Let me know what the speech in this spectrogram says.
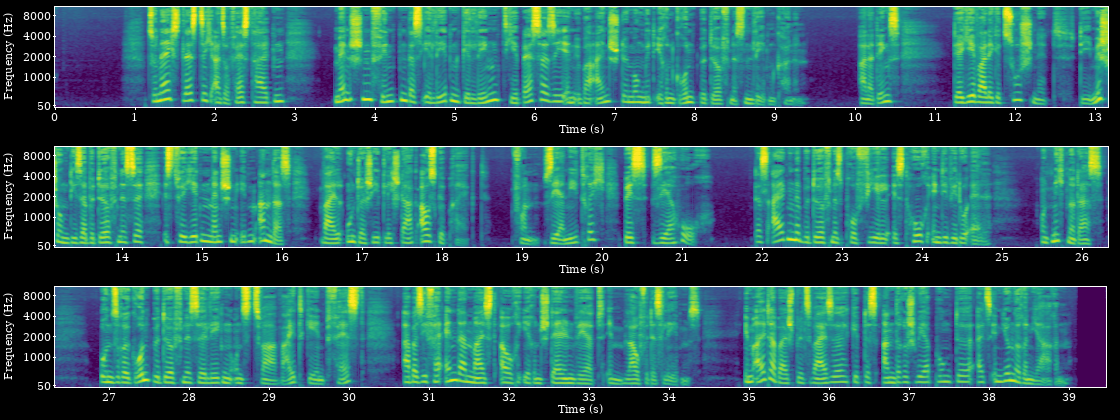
Zunächst lässt sich also festhalten, Menschen finden, dass ihr Leben gelingt, je besser sie in Übereinstimmung mit ihren Grundbedürfnissen leben können. Allerdings der jeweilige Zuschnitt, die Mischung dieser Bedürfnisse ist für jeden Menschen eben anders, weil unterschiedlich stark ausgeprägt. Von sehr niedrig bis sehr hoch. Das eigene Bedürfnisprofil ist hochindividuell. Und nicht nur das. Unsere Grundbedürfnisse legen uns zwar weitgehend fest, aber sie verändern meist auch ihren Stellenwert im Laufe des Lebens. Im Alter beispielsweise gibt es andere Schwerpunkte als in jüngeren Jahren.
